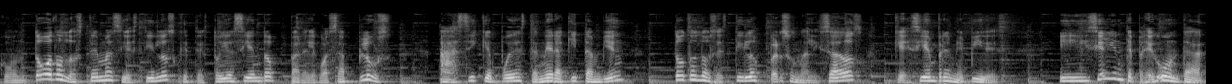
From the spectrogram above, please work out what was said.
con todos los temas y estilos que te estoy haciendo para el WhatsApp Plus. Así que puedes tener aquí también todos los estilos personalizados que siempre me pides. Y si alguien te pregunta,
